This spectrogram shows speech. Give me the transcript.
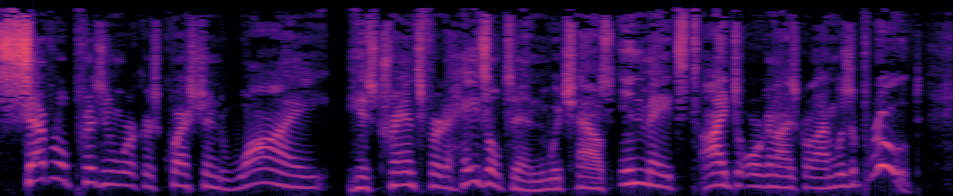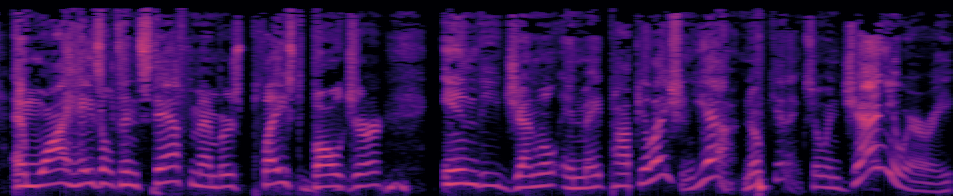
Several prison workers questioned why his transfer to Hazleton, which housed inmates tied to organized crime, was approved, and why Hazleton staff members placed Bulger in the general inmate population. Yeah, no kidding. So in January,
